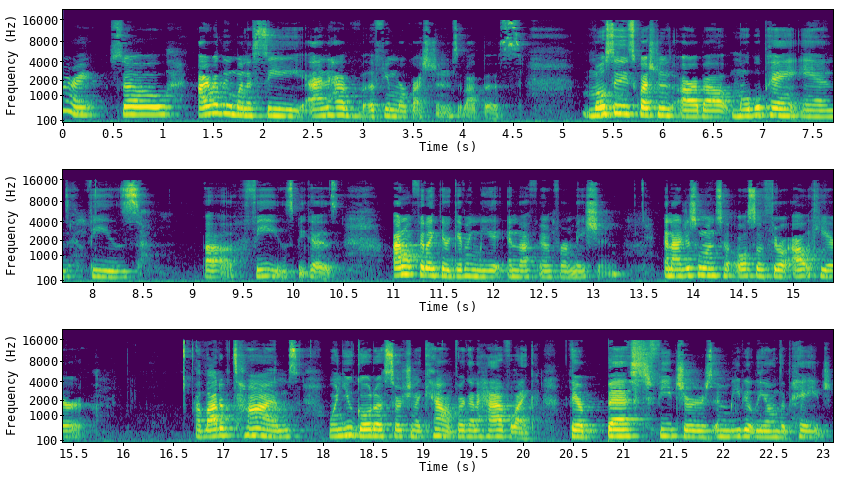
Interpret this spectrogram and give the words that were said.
All right, so I really want to see, I have a few more questions about this. Most of these questions are about mobile pay and these uh, fees because I don't feel like they're giving me enough information. And I just want to also throw out here a lot of times when you go to search an account, they're gonna have like their best features immediately on the page.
